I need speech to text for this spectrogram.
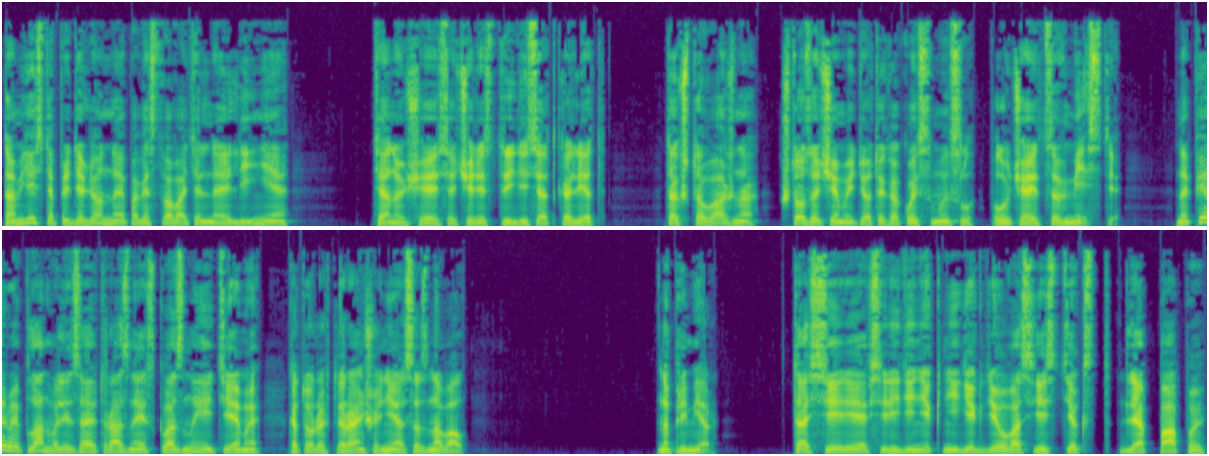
Там есть определенная повествовательная линия, тянущаяся через три десятка лет, так что важно, что зачем идет и какой смысл получается вместе. На первый план вылезают разные сквозные темы, которых ты раньше не осознавал. Например, та серия в середине книги, где у вас есть текст для папы,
